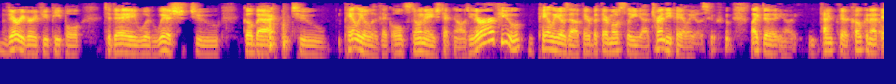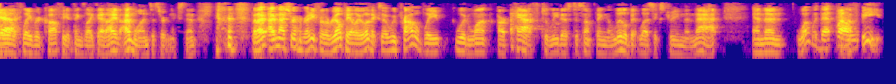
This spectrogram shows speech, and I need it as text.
very very few people today would wish to go back to Paleolithic, old Stone Age technology. There are a few paleos out there, but they're mostly uh, trendy paleos who like to, you know, drink their coconut oil flavored coffee and things like that. I, am one to a certain extent, but I, am not sure I'm ready for the real Paleolithic. So we probably would want our path to lead us to something a little bit less extreme than that. And then what would that path well, be?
